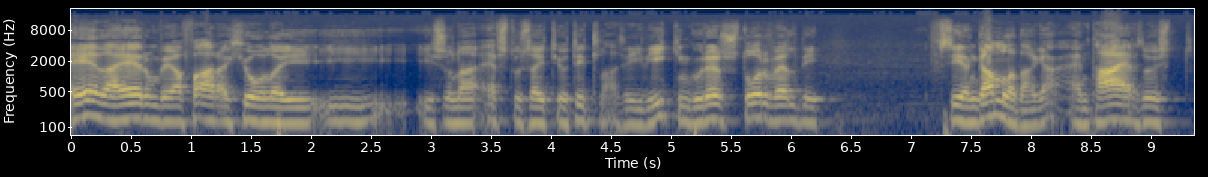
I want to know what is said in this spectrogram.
Eða erum við að fara að hjóla í, í, í svona efstu sæti og tilla því vikingur er stórveldi síðan gamla daga en það er þú veist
